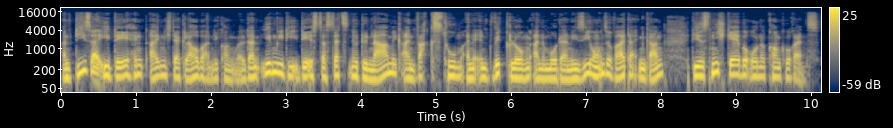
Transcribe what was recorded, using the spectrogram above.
an dieser Idee hängt eigentlich der Glaube an die Kongo, weil dann irgendwie die Idee ist, das setzt eine Dynamik, ein Wachstum, eine Entwicklung, eine Modernisierung und so weiter in Gang, die es nicht gäbe ohne Konkurrenz.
